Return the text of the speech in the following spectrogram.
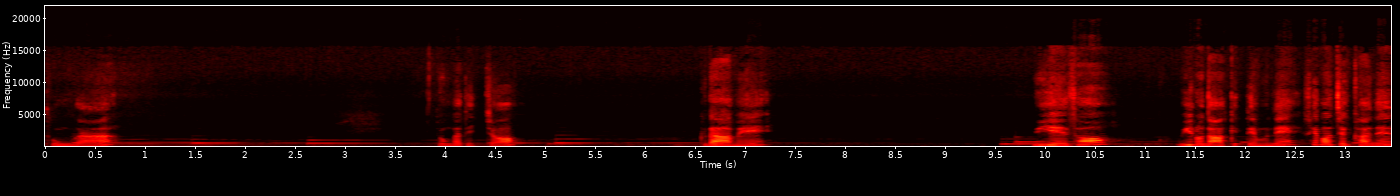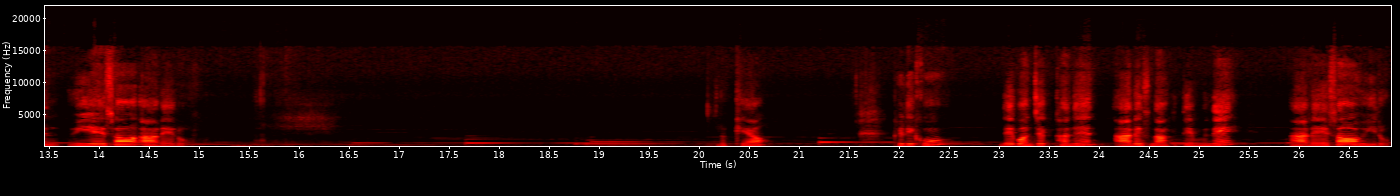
통과. 통과됐죠? 그 다음에 위에서 위로 나왔기 때문에 세 번째 칸은 위에서 아래로 이렇게요. 그리고 네 번째 칸은 아래에서 나왔기 때문에 아래에서 위로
